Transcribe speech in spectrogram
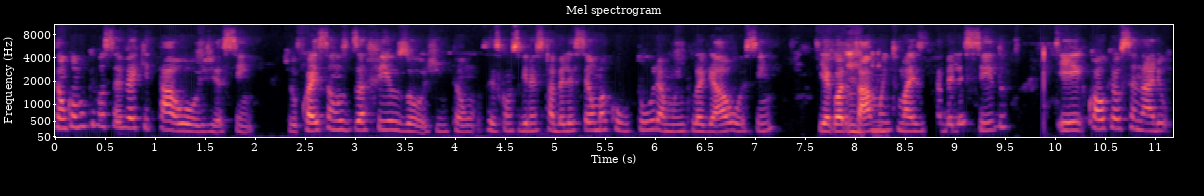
Então, como que você vê que está hoje, assim? Tipo, quais são os desafios hoje? Então, vocês conseguiram estabelecer uma cultura muito legal, assim, e agora está uhum. muito mais estabelecido. E qual que é o cenário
